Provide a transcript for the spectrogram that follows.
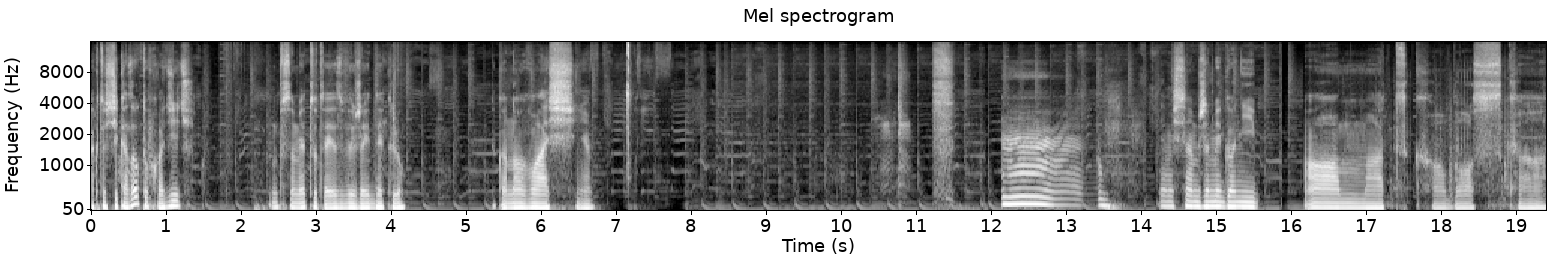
A ktoś ci kazał tu wchodzić? No W sumie tutaj jest wyżej deklu. Tylko no właśnie. Myślałem, że mnie goni. O matko boska.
